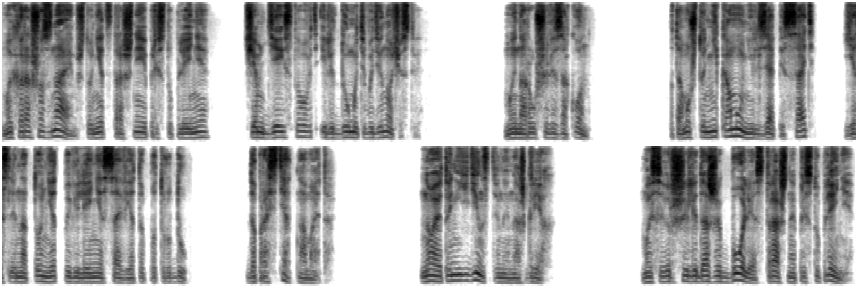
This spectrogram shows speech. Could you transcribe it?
Мы хорошо знаем, что нет страшнее преступления, чем действовать или думать в одиночестве. Мы нарушили закон, потому что никому нельзя писать, если на то нет повеления Совета по труду. Да простят нам это. Но это не единственный наш грех. Мы совершили даже более страшное преступление.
